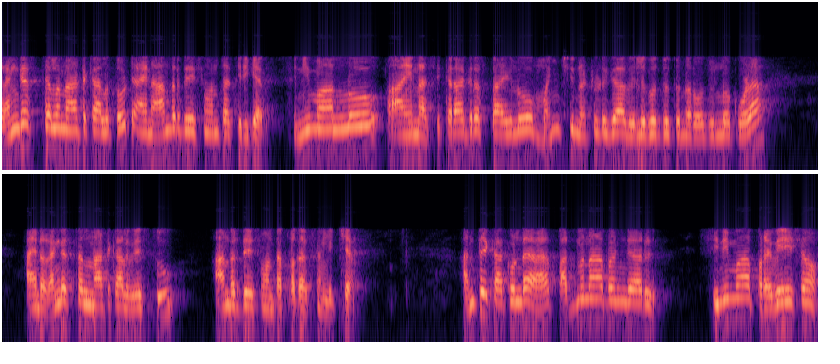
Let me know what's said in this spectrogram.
రంగస్థల నాటకాలతోటి ఆయన ఆంధ్రదేశం అంతా తిరిగారు. సినిమాల్లో ఆయన శిఖరాగ్ర స్థాయిలో మంచి నటుడిగా వెలుగొద్దుతున్న రోజుల్లో కూడా ఆయన రంగస్థల నాటకాలు వేస్తూ ఆంధ్రదేశం అంతా ప్రదర్శనలు ఇచ్చారు. అంతేకాకుండా పద్మనాభం గారు సినిమా ప్రవేశం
